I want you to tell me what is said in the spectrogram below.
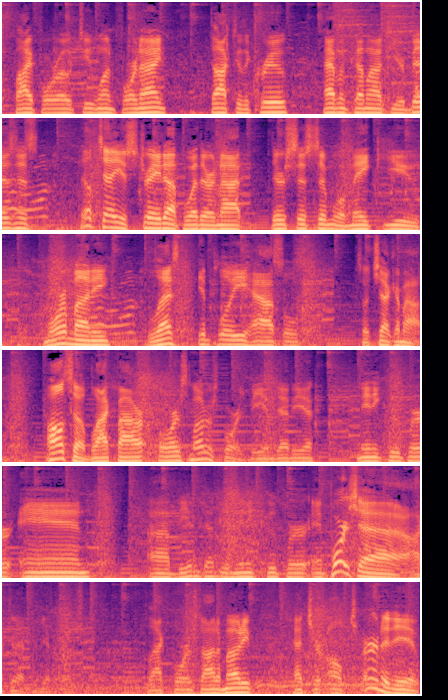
540 2149. Talk to the crew. Have them come out to your business. They'll tell you straight up whether or not their system will make you more money, less employee hassles. So check them out. Also, Black Forest Motorsports, BMW, Mini Cooper, and uh, BMW, Mini Cooper, and Porsche. How could I forget Porsche? Black Forest Automotive. That's your alternative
